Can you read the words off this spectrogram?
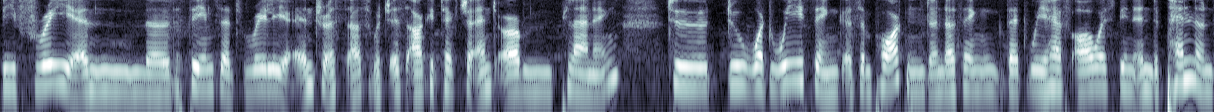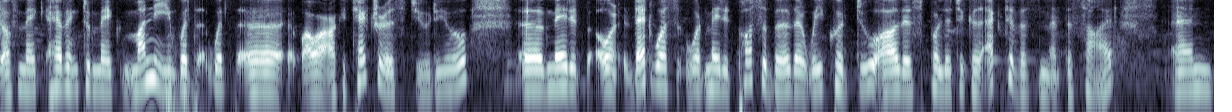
be free in the, the, themes that really interest us, which is architecture and urban planning, to do what we think is important. And I think that we have always been independent of make, having to make money with with uh, our architectural studio. Uh, made it that was what made it possible that we could do all this political activism at the side. And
